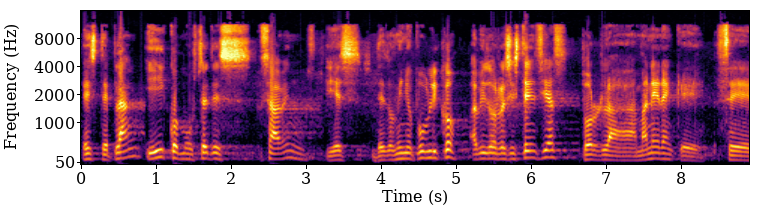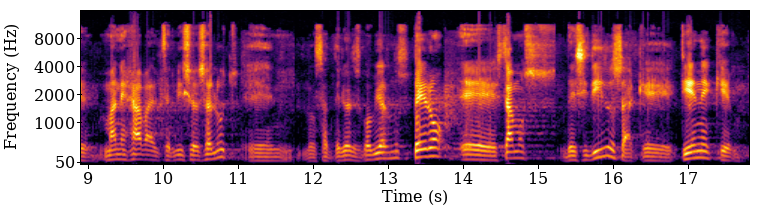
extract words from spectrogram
este plan y como ustedes saben, y es de dominio público, ha habido resistencias por la manera en que se manejaba el servicio de salud en los anteriores gobiernos, pero eh, estamos decididos a que tiene que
